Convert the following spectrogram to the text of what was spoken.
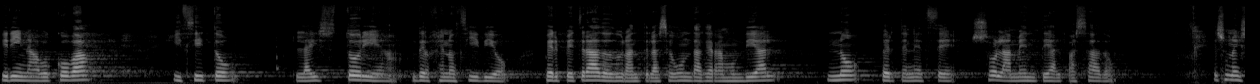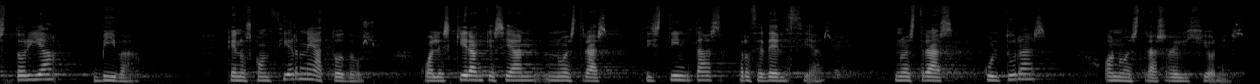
Irina Bokova, y cito, la historia del genocidio perpetrado durante la Segunda Guerra Mundial no pertenece solamente al pasado. Es una historia viva que nos concierne a todos, cualesquiera que sean nuestras distintas procedencias, nuestras culturas o nuestras religiones.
